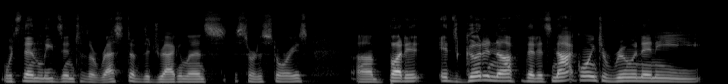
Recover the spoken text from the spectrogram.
which then leads into the rest of the Dragonlance sort of stories. Um, but it it's good enough that it's not going to ruin any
